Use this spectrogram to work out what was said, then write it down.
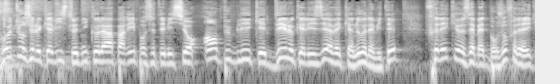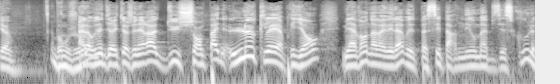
Retour chez le caviste Nicolas à Paris pour cette émission en public et délocalisée avec un nouvel invité, Frédéric Zemet. Bonjour Frédéric. Bonjour. Alors vous êtes directeur général du Champagne Leclerc Brillant, mais avant d'arriver là, vous êtes passé par Neoma Business School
